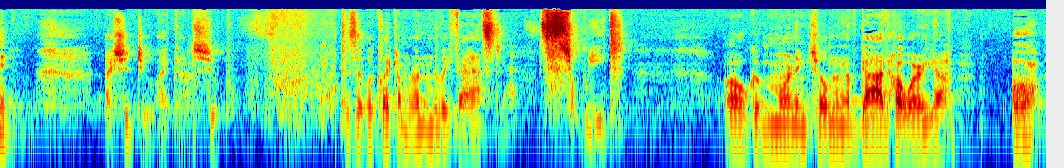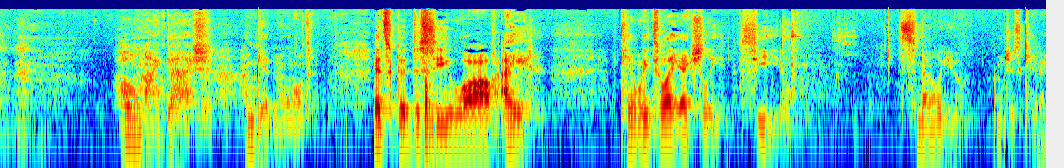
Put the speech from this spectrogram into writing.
you. I should do like a soup. Does it look like I'm running really fast? Yes. Sweet. Oh, good morning, children of God. How are you? Oh, oh my gosh, I'm getting old. It's good to see you all. I can't wait till I actually see you, smell you. I'm just kidding.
